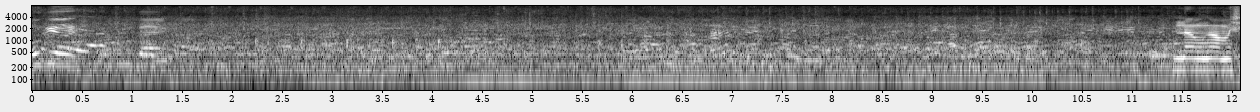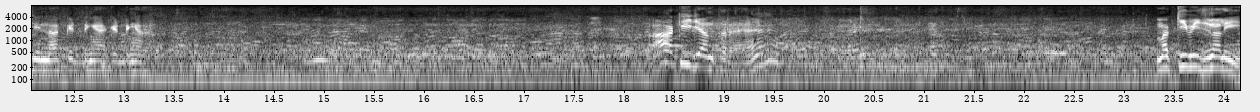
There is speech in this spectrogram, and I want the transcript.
Oke. ਚਾਰ ਵਾਲੀ ਮਸ਼ੀਨ ਨਵੀਆਂ ਮਸ਼ੀਨਾਂ ਕਿੱਡੀਆਂ ਕਿੱਡੀਆਂ ਆ ਕੀ ਯੰਤਰ ਹੈ ਮੱਕੀ ਬੀਜਣ ਵਾਲੀ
